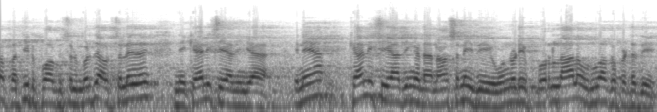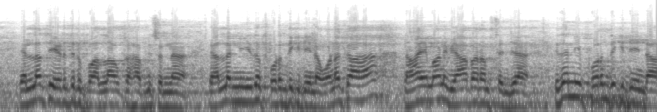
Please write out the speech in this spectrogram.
நான் பற்றிட்டு போ அப்படின்னு சொல்லும்போது அவர் சொல்லுது நீ கேலி செய்யாதீங்க. என்னையா? கேலி செய்யாதீங்கடா. நான் சொன்னேன் இது உன்னுடைய பொருளால் உருவாக்கப்பட்டது. எல்லாத்தையும் எடுத்துகிட்டு போ அல்லாவுக்காக அப்படின்னு சொன்னேன். எல்லாம் நீ இதை பொருந்திக்கிட்டீங்க உனக்காக நியாயமான வியாபாரம் செஞ்சேன். இதை நீ பொருந்திக்கிட்டீண்டா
